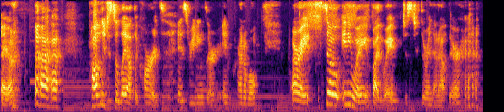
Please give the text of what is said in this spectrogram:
probably just to lay out the cards. His readings are incredible. All right. So anyway, by the way, just throwing that out there.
